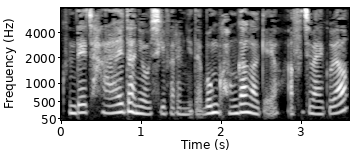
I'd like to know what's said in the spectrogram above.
군대 잘 다녀오시기 바랍니다. 몸 건강하게요. 아프지 말고요.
